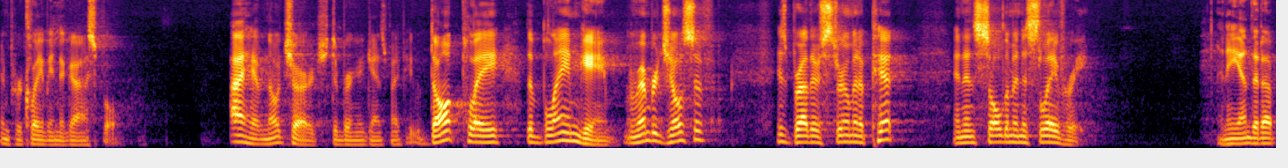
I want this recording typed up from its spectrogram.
and proclaiming the gospel. I have no charge to bring against my people. Don't play the blame game. Remember Joseph? His brothers threw him in a pit and then sold him into slavery. And he ended up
